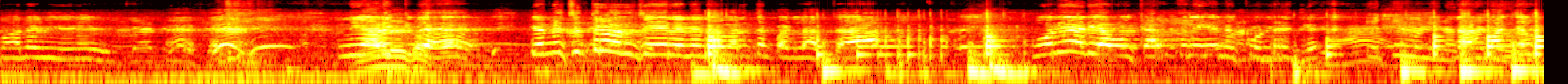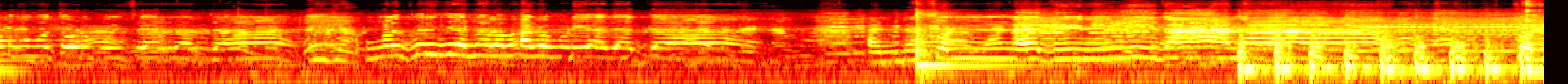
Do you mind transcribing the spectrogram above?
மனைவி. நீ அடிக்கிற என்ன சித்திரவதை செய்யறேன்னு நான் வருத்தப்படல அத்தா ஒரே அடியா உன் கரத்திலேயே என்ன கொண்டிருக்கு நான் மஞ்சள் குங்குமத்தோட போய் சேர்றேன் அத்தா உங்களை பிரிஞ்சு என்னால வாழ முடியாது அத்தா அன்று சொன்னது நீதானா? சொல்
